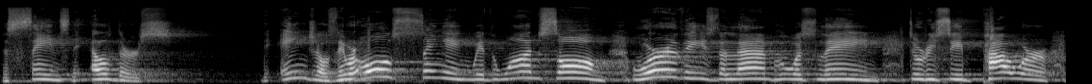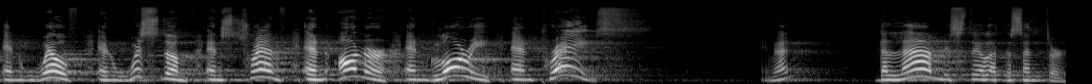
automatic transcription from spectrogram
the saints, the elders, the angels, they were all singing with one song Worthy is the Lamb who was slain to receive power and wealth and wisdom and strength and honor and glory and praise. Amen? The Lamb is still at the center.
